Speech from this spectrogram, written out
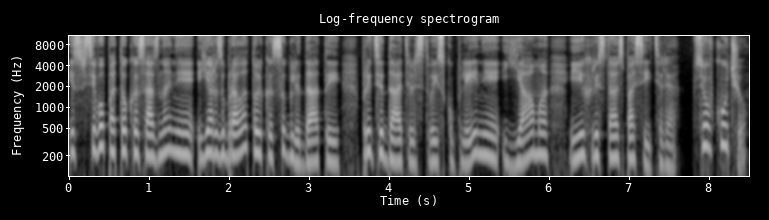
Из всего потока сознания я разобрала только соглядатый, председательство, искупление, яма и Христа Спасителя. Все в кучу.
